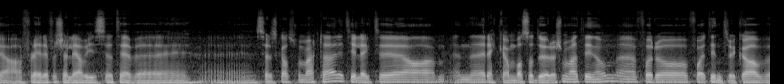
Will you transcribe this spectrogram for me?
ja, flere forskjellige aviser og TV-selskap som har vært her, i tillegg til ja, en rekke ambassadører som har vært innom eh, for å få et inntrykk av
